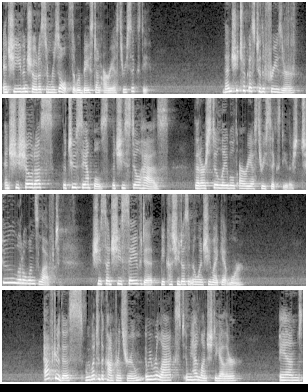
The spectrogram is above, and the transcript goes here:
And she even showed us some results that were based on RES360. Then she took us to the freezer and she showed us the two samples that she still has that are still labeled RES360. There's two little ones left. She said she saved it because she doesn't know when she might get more. After this, we went to the conference room and we relaxed and we had lunch together. And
